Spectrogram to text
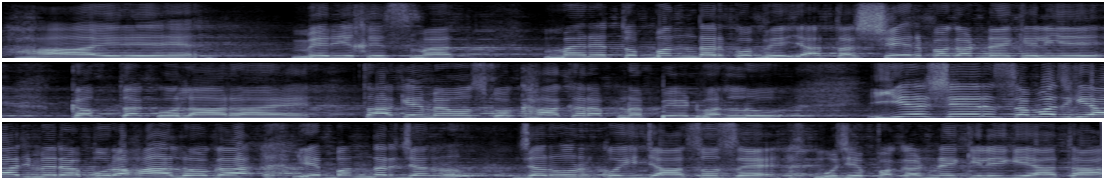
हाय रे मेरी किस्मत, मैंने तो बंदर को भेजा था शेर पकड़ने के लिए। कब तक वो ला रहा है? ताकि मैं उसको खाकर अपना पेट भर लूँ। ये शेर समझ गया, आज मेरा बुरा हाल होगा। ये बंदर ज़रूर ज़रूर कोई जासूस है। मुझे पकड़ने के लिए गया था।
